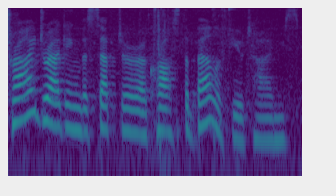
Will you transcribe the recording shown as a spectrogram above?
Try dragging the scepter across the bell a few times.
